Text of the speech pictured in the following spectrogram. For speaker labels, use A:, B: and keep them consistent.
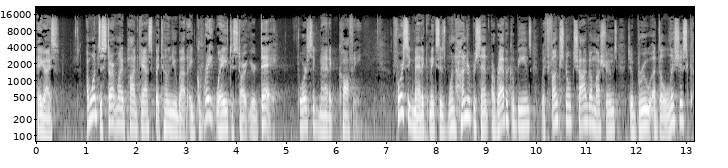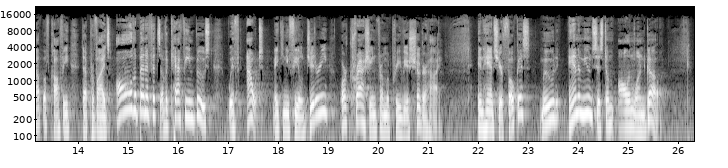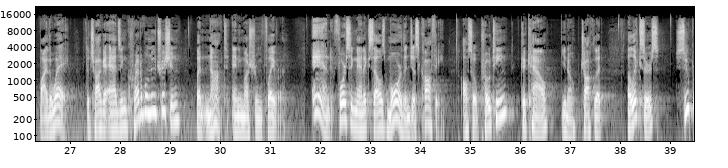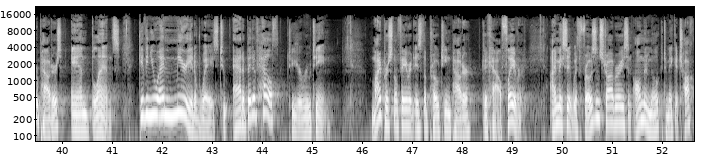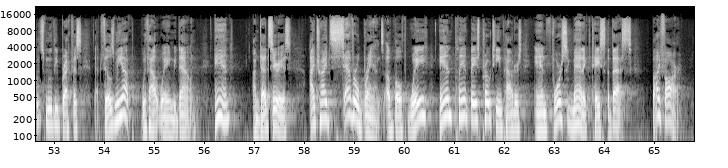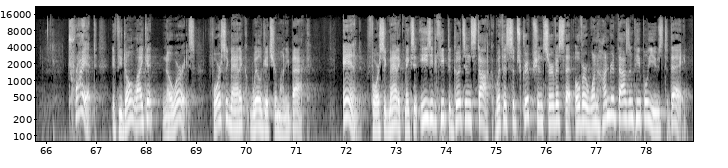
A: Hey guys, I want to start my podcast by telling you about a great way to start your day Four Sigmatic Coffee. Four Sigmatic mixes 100% Arabica beans with functional chaga mushrooms to brew a delicious cup of coffee that provides all the benefits of a caffeine boost without making you feel jittery or crashing from a previous sugar high. Enhance your focus, mood, and immune system all in one go. By the way, the chaga adds incredible nutrition but not any mushroom flavor. And Four Sigmatic sells more than just coffee. Also protein, cacao, you know, chocolate, elixirs, super powders, and blends, giving you a myriad of ways to add a bit of health to your routine. My personal favorite is the protein powder cacao flavor. I mix it with frozen strawberries and almond milk to make a chocolate smoothie breakfast that fills me up without weighing me down. And, I'm dead serious, I tried several brands of both whey and plant based protein powders, and Four Sigmatic tastes the best, by far. Try it. If you don't like it, no worries. Four Sigmatic will get your money back. And Four Sigmatic makes it easy to keep the goods in stock with a subscription service that over 100,000 people use today.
